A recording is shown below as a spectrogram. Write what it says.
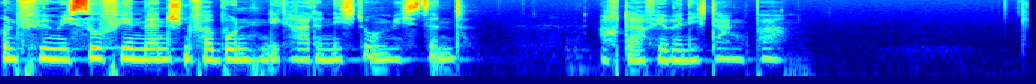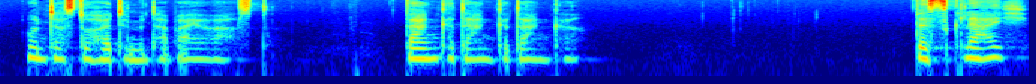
und fühle mich so vielen Menschen verbunden, die gerade nicht um mich sind. Auch dafür bin ich dankbar. Und dass du heute mit dabei warst. Danke, danke, danke. Bis gleich.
